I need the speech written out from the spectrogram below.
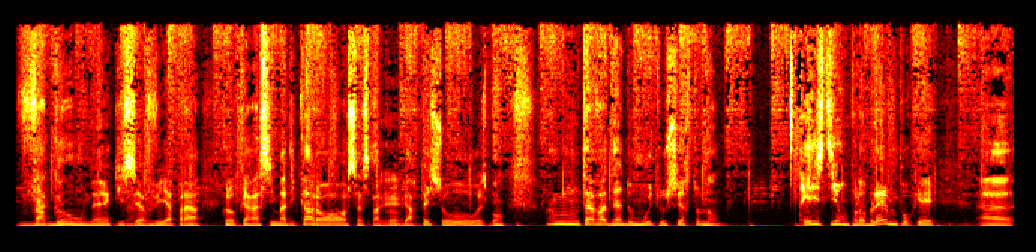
vagão, né? Que servia para colocar acima de carroças, para colocar pessoas. Bom, não estava dando muito certo, não. Eles tinham um problema porque, ah,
